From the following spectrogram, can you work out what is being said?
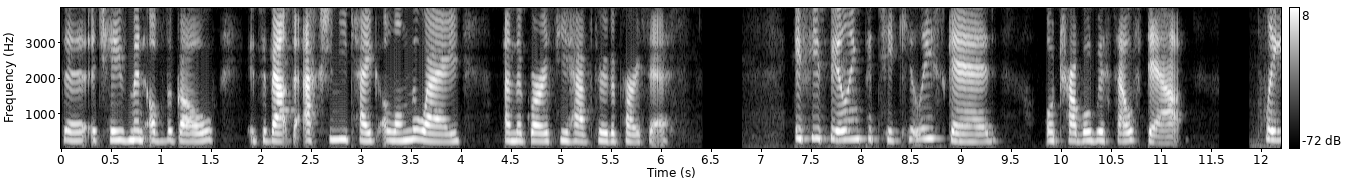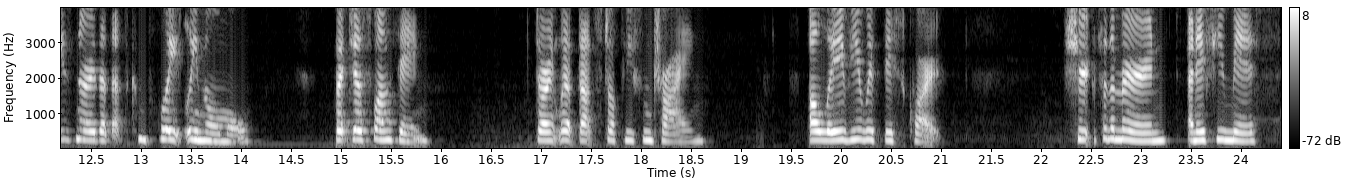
the achievement of the goal, it's about the action you take along the way and the growth you have through the process. If you're feeling particularly scared or troubled with self doubt, please know that that's completely normal. But just one thing don't let that stop you from trying. I'll leave you with this quote Shoot for the moon, and if you miss,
